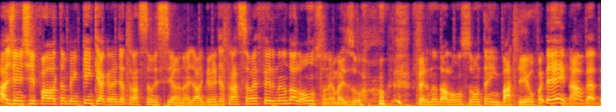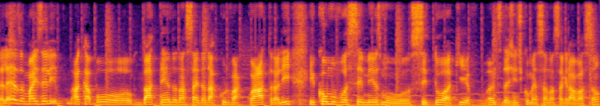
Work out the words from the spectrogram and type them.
a gente fala também quem que é a grande atração esse ano. A grande atração é Fernando Alonso, né? Mas o Fernando Alonso ontem bateu, foi bem, tá, beleza, mas ele acabou batendo na saída da curva 4 ali. E como você mesmo citou aqui antes da gente começar a nossa gravação,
